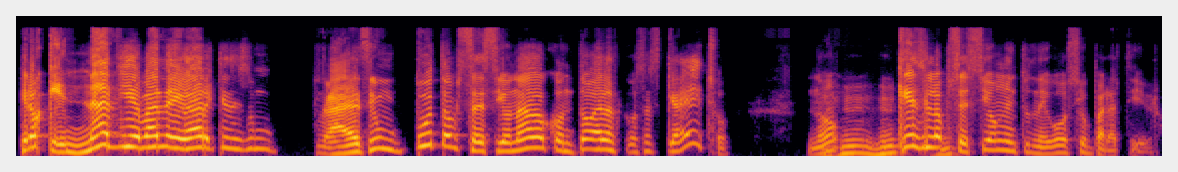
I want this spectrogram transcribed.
creo que nadie va a negar que es un, ah, es un puto obsesionado con todas las cosas que ha hecho, ¿no? ¿Qué es la obsesión en tu negocio para ti, bro?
